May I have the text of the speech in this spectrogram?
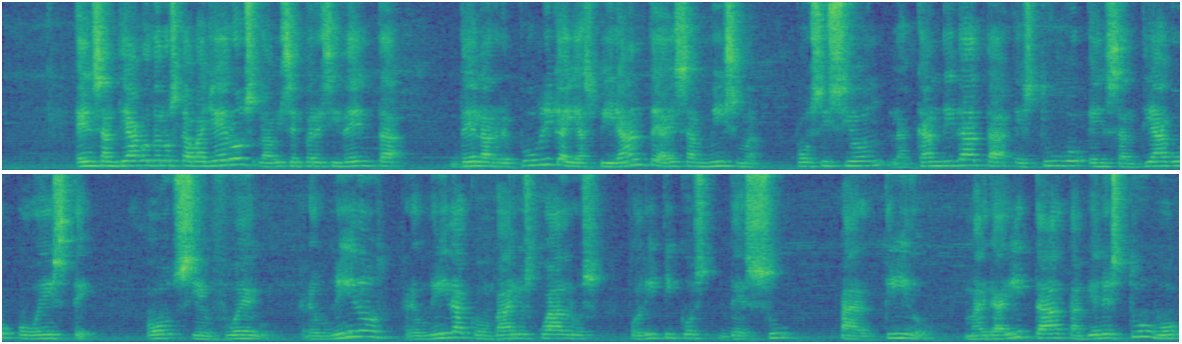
En Santiago de los Caballeros, la vicepresidenta de la República y aspirante a esa misma posición, la candidata estuvo en Santiago Oeste o Cienfuego, reunido, reunida con varios cuadros políticos de su partido. Margarita también estuvo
